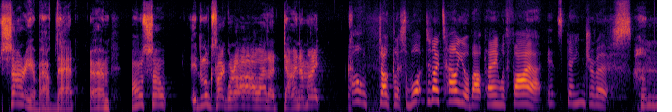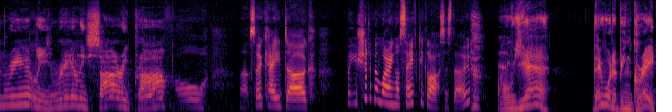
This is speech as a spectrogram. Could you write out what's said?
Sorry about that. Um, also, it looks like we're all out of dynamite. Oh, Douglas, what did I tell you about playing with fire? It's dangerous. I'm really, really sorry, Prof. Oh, that's okay, Doug. But you should have been wearing your safety glasses, though. oh, yeah. They would have been great.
